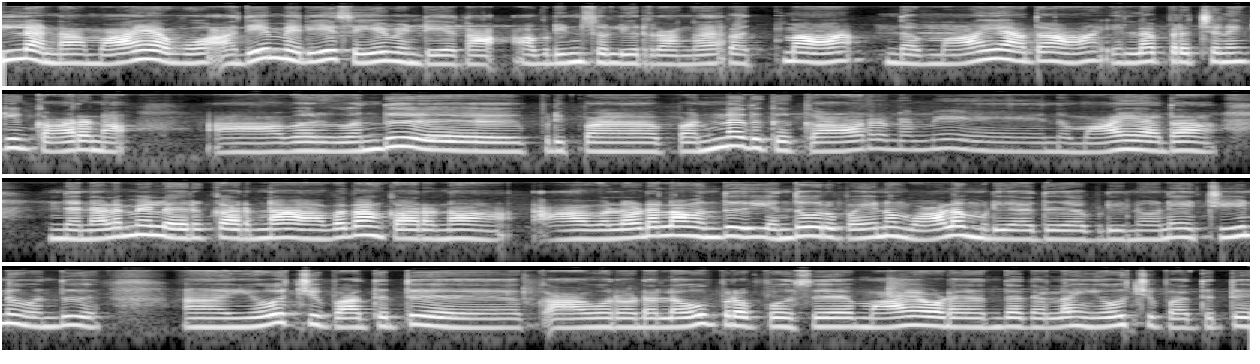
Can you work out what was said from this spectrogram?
இல்லைன்னா மாயாவும் அதே மாதிரியே செய்ய வேண்டியதான் அப்படின்னு சொல்லிடுறாங்க. பத்மா இந்த மாயா தான் எல்லா பிரச்சனைக்கும் காரணம். அவர் வந்து இப்படி ப பண்ணதுக்கு காரணமே இந்த மாயா தான். இந்த நிலமையில இருக்காருன்னா அவள் தான் காரணம். அவளோடலாம் வந்து எந்த ஒரு பையனும் வாழ முடியாது அப்படின்னோடனே சீனு வந்து யோசித்து பார்த்துட்டு அவரோட லவ் ப்ரப்போஸு மாயாவோட இருந்ததெல்லாம் யோசித்து பார்த்துட்டு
